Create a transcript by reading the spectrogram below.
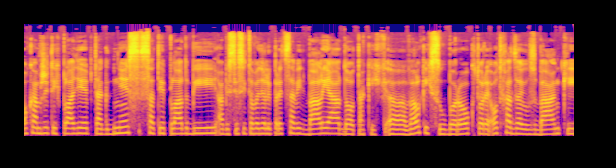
okamžitých platieb, tak dnes sa tie platby, aby ste si to vedeli predstaviť, balia do takých e, veľkých súborov, ktoré odchádzajú z banky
